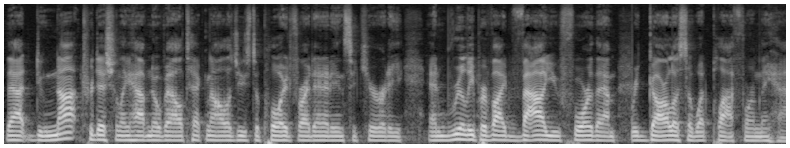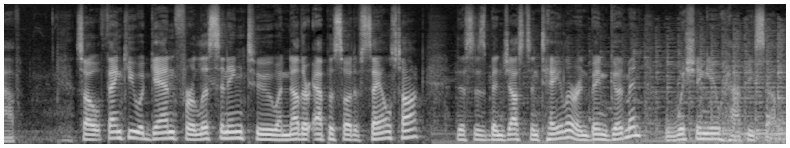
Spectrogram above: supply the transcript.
that do not traditionally have Novell technologies deployed for identity and security and really provide value for them, regardless of what platform they have. So, thank you again for listening to another episode of Sales Talk. This has been Justin Taylor and Ben Goodman wishing you happy selling.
